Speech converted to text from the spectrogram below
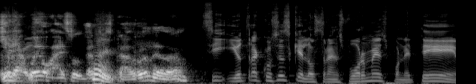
quiere a huevo a esos gatos cabrones, ¿verdad? Sí, y otra cosa es que los Transformers, ponete,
